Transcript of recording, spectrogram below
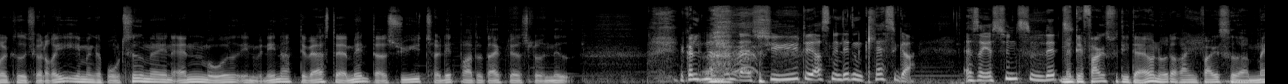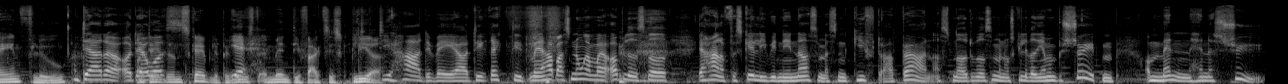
tryghed, fjolleri, man kan bruge tid med en anden måde end veninder. Det værste er mænd, der er syge, toiletbrættet, der ikke bliver slået ned. Jeg kan lide, når mænd, der er syge. Det er også sådan lidt en klassiker. Altså, jeg synes sådan lidt... Men det er faktisk, fordi der er jo noget, der rent faktisk hedder man flu. det er der, og det er og det er også... videnskabeligt bevist, Ja. at mænd de faktisk bliver. De har det værre, og det er rigtigt. Men jeg har bare sådan nogle gange, hvor jeg har oplevet sådan noget. Jeg har nogle forskellige veninder, som er sådan gift og har børn og sådan noget. Du ved, så man måske lige været hjemme og besøge dem, og manden han er syg.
